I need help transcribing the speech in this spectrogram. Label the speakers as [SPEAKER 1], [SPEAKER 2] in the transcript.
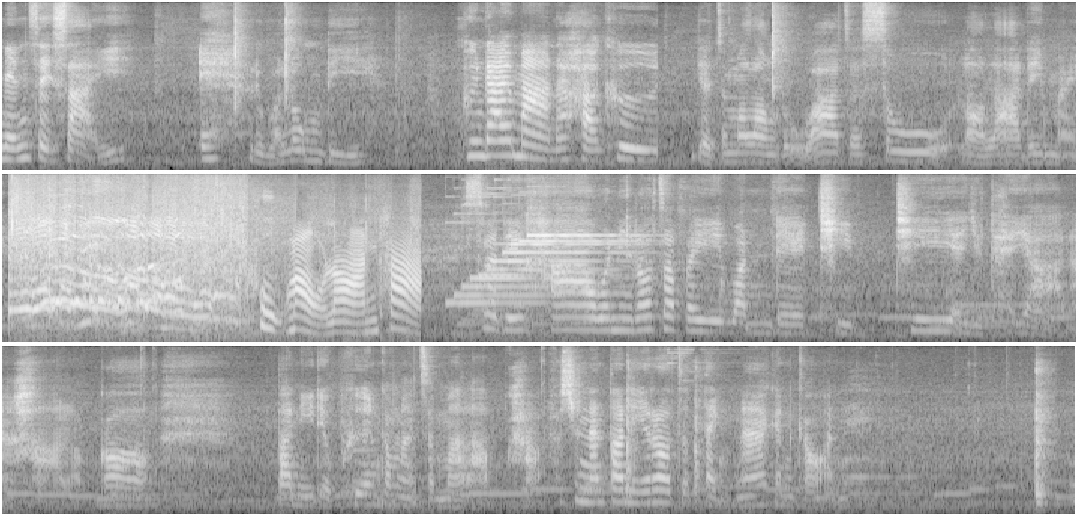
[SPEAKER 1] เน้นใสๆ เอ๊ะ หรือว่าลงดี เพิ่งได้มานะคะคือ เดี๋ยวจะมาลองดูว่าจะสู้ลอล่าได้ไหม
[SPEAKER 2] ถูกเหมาร้านค่ะ
[SPEAKER 1] สวัสดีค่ะ วันนี้เราจะไปวันเดย์ทริปที่อยุธยานะคะ แล้วก็ตอนนี้เดี๋ยวเพื่อนกำลังจะมารับค่ะ เพราะฉะนั้นตอนนี้เราจะแต่งหน้ากันก่อน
